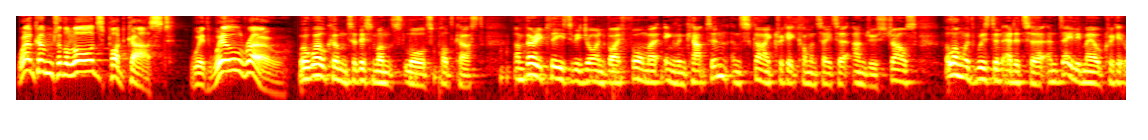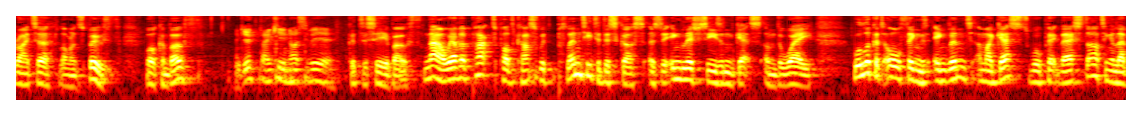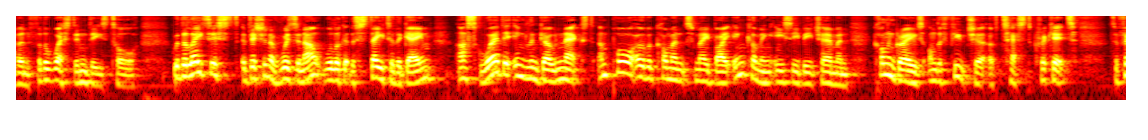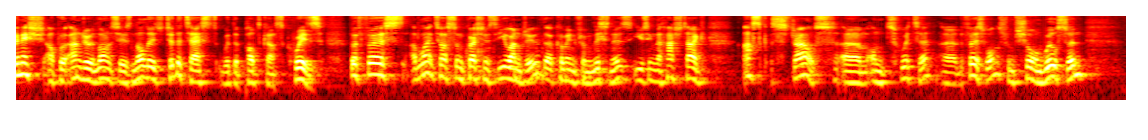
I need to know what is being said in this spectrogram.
Welcome to the Lord's Podcast with Will Roe. Well, welcome to this month's Lord's podcast. I'm very pleased to be joined by former England captain and Sky cricket commentator Andrew Strauss, along with Wisden editor and Daily Mail cricket writer Lawrence Booth. Welcome both. Thank you. Thank you. Nice to be here. Good to see you both. Now, we have a packed podcast with plenty to discuss as the English season gets underway. We'll look at all things England, and my guests will pick their starting 11 for the West Indies tour. With the latest edition of Wisden Out, we'll look at the state of the game, ask where did England go next, and pore over comments made by incoming ECB chairman Colin Graves on the future of Test cricket. To finish, I'll put Andrew and Lawrence's knowledge to the test with the podcast quiz. But first, I'd like to ask some questions to you, Andrew, that have come in from listeners using the hashtag AskStrauss um, on Twitter. Uh, the first one's from Sean Wilson.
